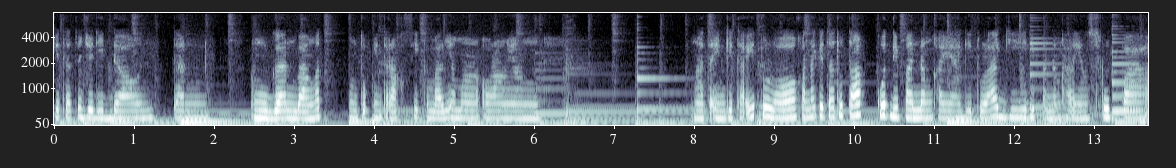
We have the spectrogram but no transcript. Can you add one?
kita tuh jadi down dan enggan banget untuk interaksi kembali sama orang yang ngatain kita itu loh karena kita tuh takut dipandang kayak gitu lagi dipandang hal yang serupa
